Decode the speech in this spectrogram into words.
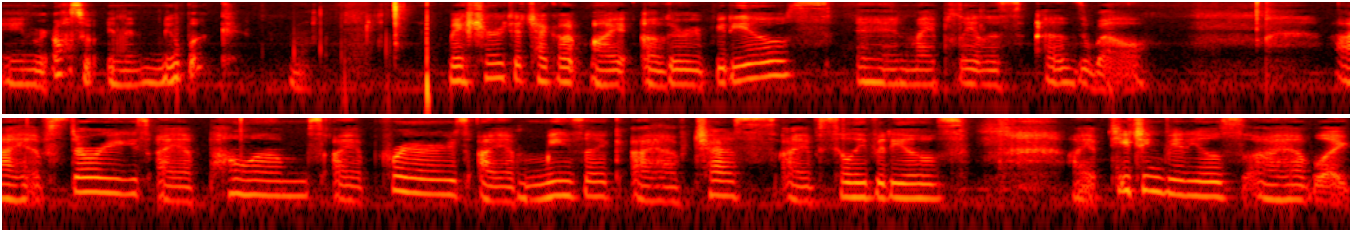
And we're also in a new book. Make sure to check out my other videos and my playlists as well. I have stories, I have poems, I have prayers, I have music, I have chess, I have silly videos, I have teaching videos, I have like,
